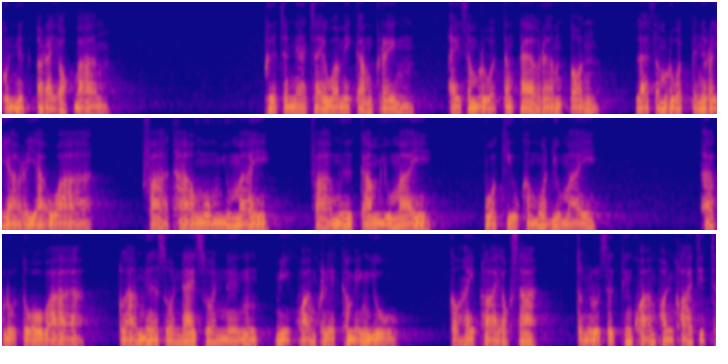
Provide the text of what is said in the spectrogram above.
คุณนึกอะไรออกบ้าง เพื่อจะแน่ใจว่าไม่กำเกรง ให้สำรวจตั้งแต่เริ่มต้น และสำรวจเป็นระยะระยะว่า ฝ่าเท้างุ้มอยู่ไหม ฝ่ามือกำอยู่ไหม หัวคิ้วขมวดอยู่ไหม หากรู้ตัวว่า กล้ามเนื้อส่วนใดส่วนหนึ่งมีความเครียดเขม็งอยู่ ก็ให้คลายออกซะ จนรู้สึกถึงความผ่อนคลายจิตใจ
